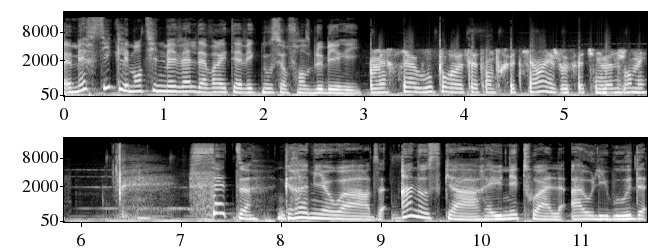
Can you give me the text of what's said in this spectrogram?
Euh, merci Clémentine Mével d'avoir été avec nous sur France Bleu Berry. Merci à vous pour euh, cet entretien et je vous souhaite une bonne journée. 7 Grammy Awards, un Oscar et une étoile à Hollywood,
